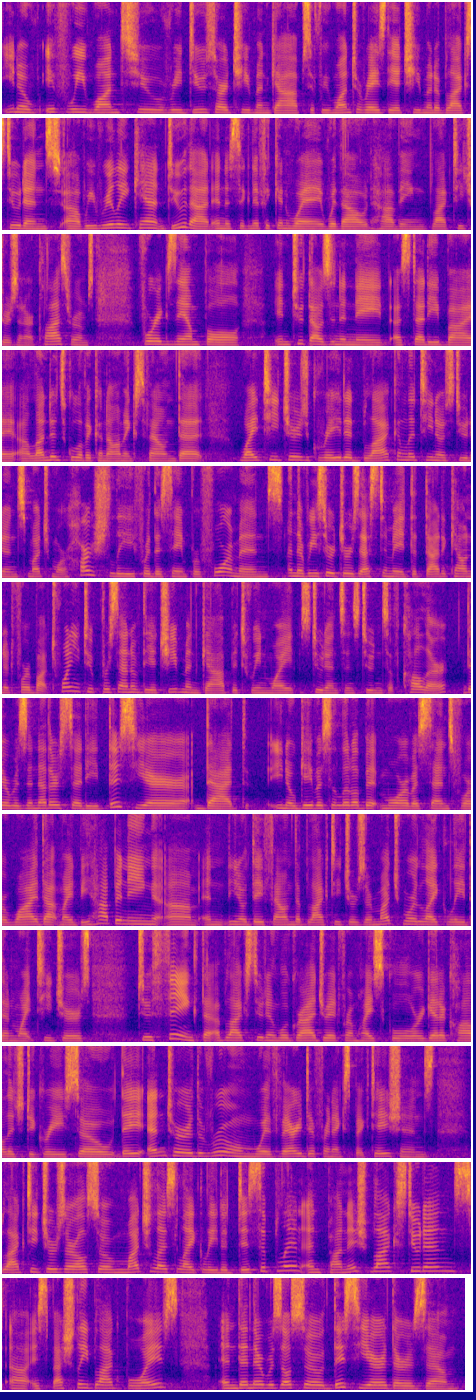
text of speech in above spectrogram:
you know, if we want to reduce our achievement gaps, if we want to raise the achievement of black students, uh, we really can't do that in a significant way without having black teachers in our classrooms. For example, in 2008, a study by uh, London School of Economics found that white teachers graded black and Latino students much more harshly for the same performance, and the researchers estimate that that accounted for about 22% of the achievement gap between white students and students of color. There was another study this year that you know gave us a little bit more of a sense for why that might be happening, um, and you know they found that black teachers are much more likely than white teachers to think that a black student will graduate from high school or get a college degree. So they enter the room with very different expectations. Black teachers are also much less likely to discipline and punish black students, uh, especially black boys. And then there was also this year, there's um,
